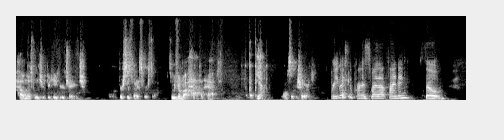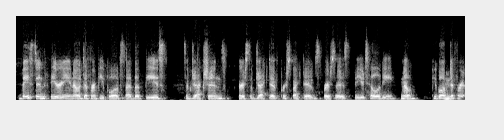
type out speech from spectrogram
How much would your behavior change uh, versus vice versa? So we found about half and half. Yeah. Also short. Were you guys surprised by that finding? So based in theory, you know, different people have said that these subjections or subjective perspectives versus the utility, no, people have mm different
